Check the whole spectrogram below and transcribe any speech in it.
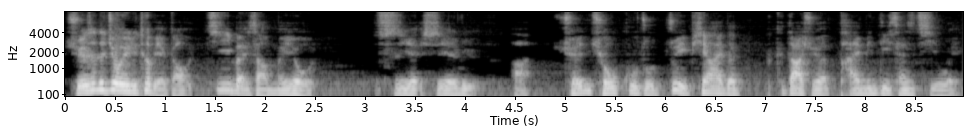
学生的就业率特别高，基本上没有失业失业率啊。全球雇主最偏爱的大学排名第三十七位，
